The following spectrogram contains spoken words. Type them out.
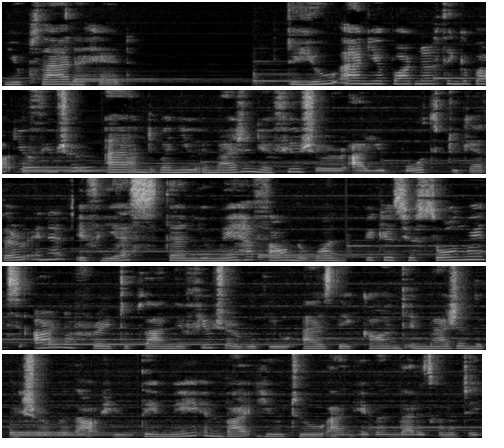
You plan ahead do you and your partner think about your future? And when you imagine your future, are you both together in it? If yes, then you may have found the one because your soulmates aren't afraid to plan their future with you as they can't imagine the picture without you. They may invite you to an event that is going to take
